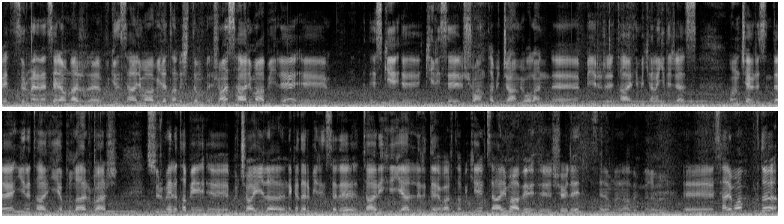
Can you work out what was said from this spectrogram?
Evet, Sürmene'den selamlar. Ee, Bugün Salim abiyle tanıştım. Şu an Salim abiyle e, eski e, kilise, şu an tabi cami olan e, bir tarihi mekana gideceğiz. Onun çevresinde yine tarihi yapılar var. Sürmene tabi e, bıçağıyla ne kadar bilinse de tarihi yerleri de var tabii ki. Salim abi e, şöyle, selamlar abi. Merhaba. Ee, Salim abi burada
